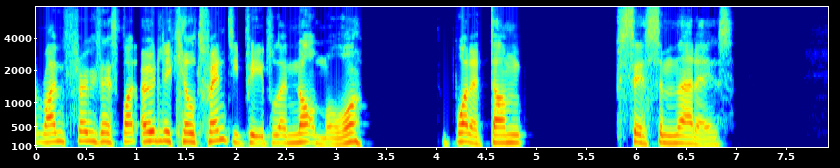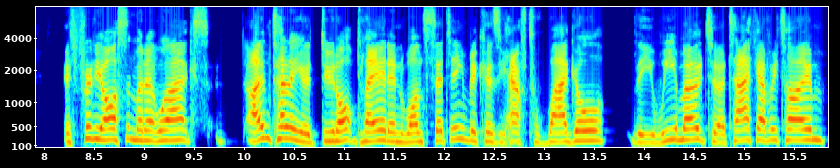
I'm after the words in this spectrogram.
Run through this, but only kill 20 people and not more. What a dumb system that is. It's pretty awesome when it works. I'm telling you, do not play it in one sitting because you have to waggle the Wiimote to attack every time.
